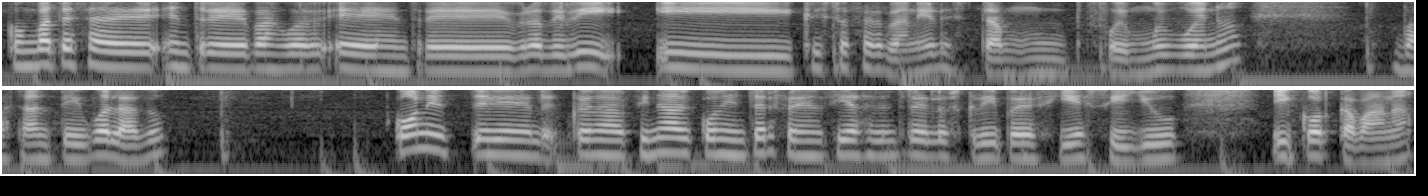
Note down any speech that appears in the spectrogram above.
Combates eh, entre, eh, entre Brody Lee y Christopher Daniel fue muy bueno, bastante igualado con, al final con interferencias entre los Creepers y SCU y Corcavana,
